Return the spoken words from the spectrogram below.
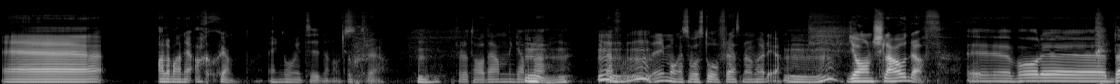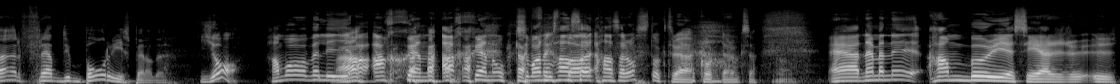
Eh, Alemannia Aachen en gång i tiden också tror jag. Mm. För att ta den gamla. Mm. Mm. Det är många som får stå för när de hör det. Mm. Jan Schlaudraff. Eh, var det där Freddy Borg spelade? Ja, han var väl i Ja. Aschen, Aschen och så var han i Hansa, Hansa Rostock tror jag, kort där också. Eh, nej men eh, Hamburg ser ut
